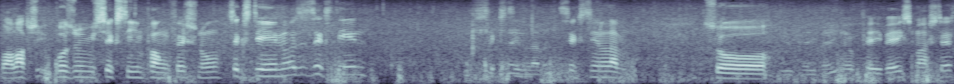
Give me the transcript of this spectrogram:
well, I'm absolutely buzzing with my 16 pound fish. No, 16. What was it? 16. 16, 11. 16, 11. So, new PB, smashed it.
